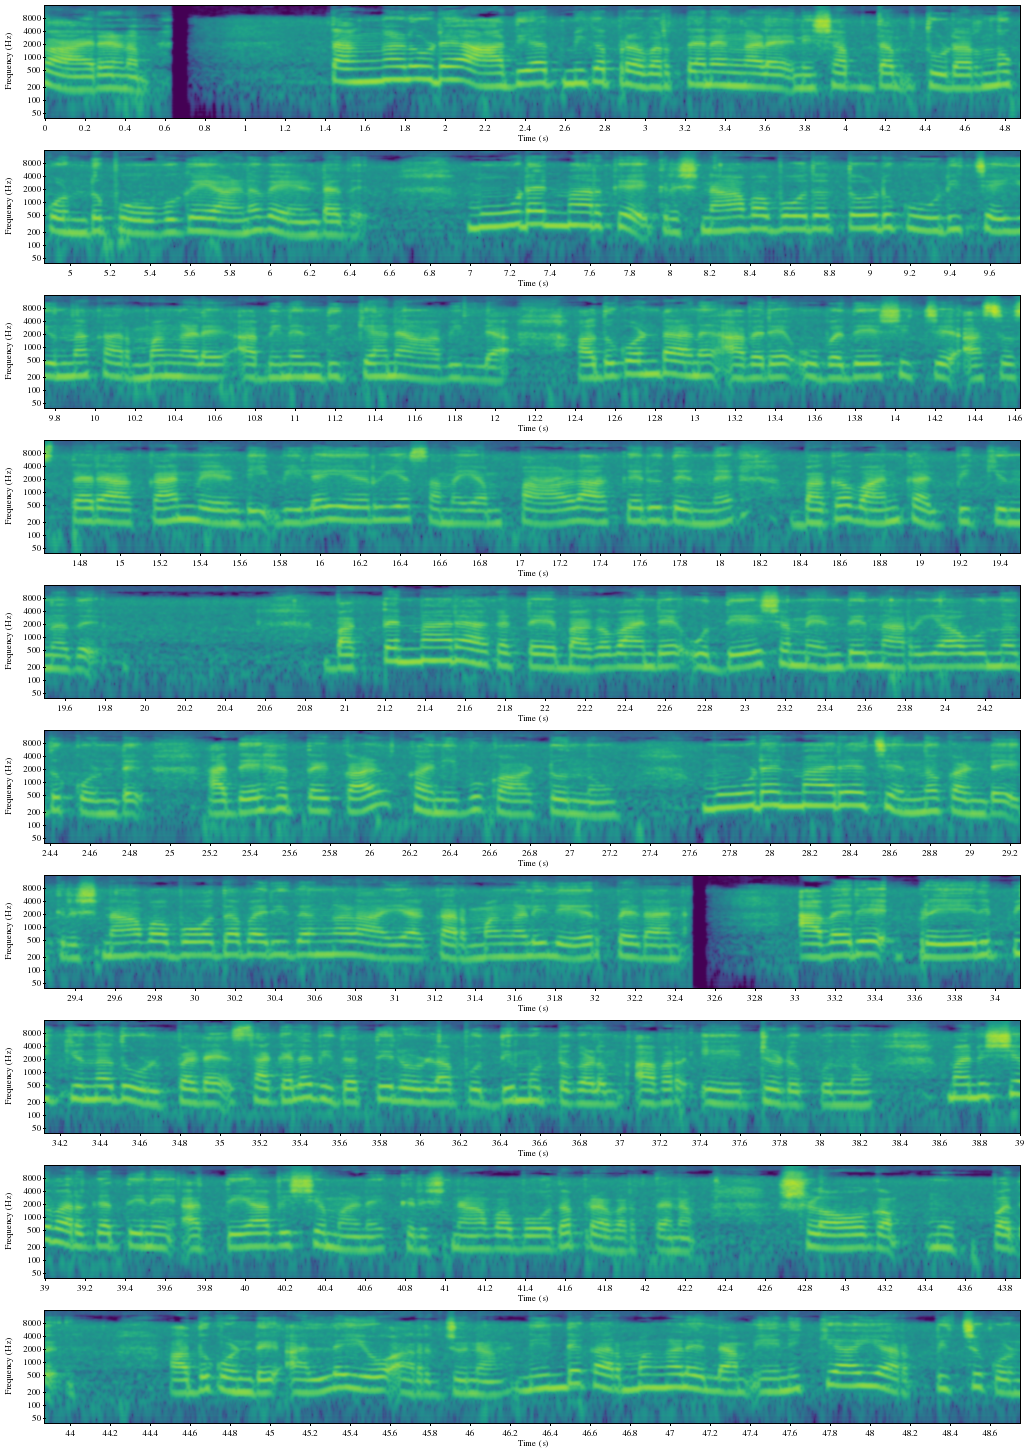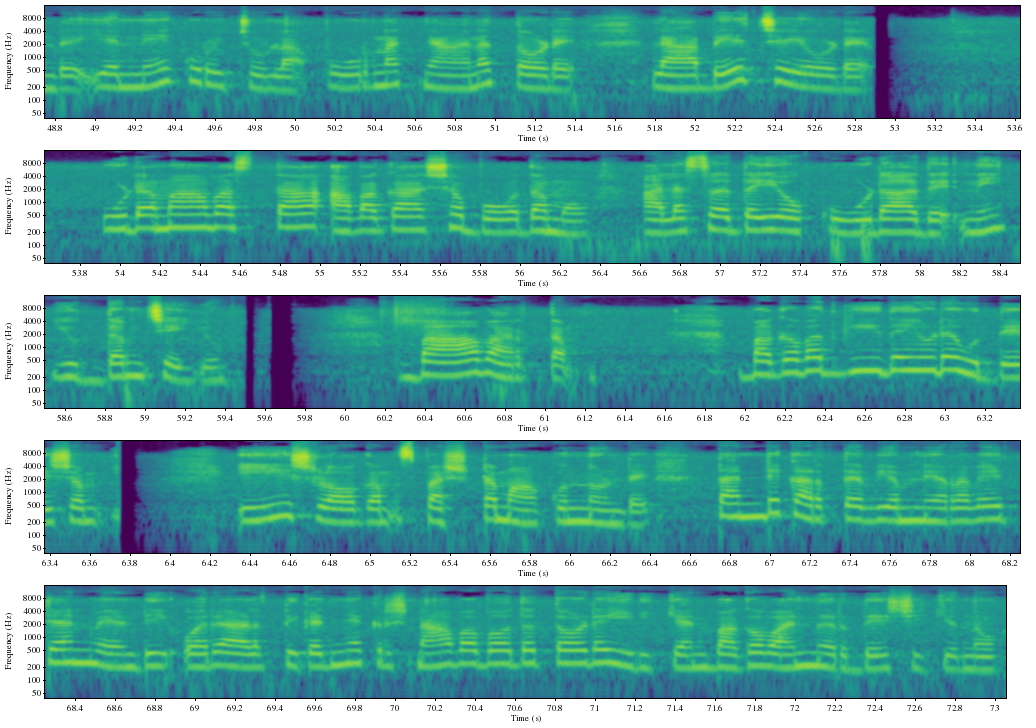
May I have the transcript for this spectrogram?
കാരണം തങ്ങളുടെ ആധ്യാത്മിക പ്രവർത്തനങ്ങളെ നിശബ്ദം തുടർന്നു കൊണ്ടുപോവുകയാണ് വേണ്ടത്. മൂഢന്മാർക്ക് കൃഷ്ണാവബോധത്തോടുകൂടി ചെയ്യുന്ന കർമ്മങ്ങളെ അഭിനന്ദിക്കാനാവില്ല. അതുകൊണ്ടാണ് അവരെ ഉപദേശിച്ച് അസ്വസ്ഥരാക്കാൻ വേണ്ടി വിലയേറിയ സമയം പാഴാക്കരുതെന്ന് ഭഗവാൻ കൽപ്പിക്കുന്നത്. ഭക്തന്മാരാകട്ടെ ഭഗവാന്റെ ഉദ്ദേശ്യം എന്തെന്നറിയാവുന്നതുകൊണ്ട് അദ്ദേഹത്തെക്കാൾ കനിവു കാട്ടുന്നു. മൂഢന്മാരെ ചെന്നുകണ്ട് കൃഷ്ണാവബോധഭരിതങ്ങളായ കർമ്മങ്ങളിലേർപ്പെടാൻ അവരെ പ്രേരിപ്പിക്കുന്നതുൾപ്പെടെ സകലവിധത്തിലുള്ള ബുദ്ധിമുട്ടുകളും അവർ ഏറ്റെടുക്കുന്നു. മനുഷ്യവർഗത്തിന് അത്യാവശ്യമാണ് കൃഷ്ണാവബോധ പ്രവർത്തനം. ശ്ലോകം മുപ്പത് അതുകൊണ്ട് അല്ലയോ അർജുന നിന്റെ കർമ്മങ്ങളെല്ലാം എനിക്കായി അർപ്പിച്ചുകൊണ്ട് എന്നെക്കുറിച്ചുള്ള പൂർണജ്ഞാനത്തോടെ ലാഭേച്ഛയോടെ ഉടമാവസ്ഥാവകാശബോധമോ അലസതയോ കൂടാതെ നീ യുദ്ധം ചെയ്യൂ. ഭാവാർത്ഥം ഭഗവത്ഗീതയുടെ ഉദ്ദേശം ഈ ശ്ലോകം സ്പഷ്ടമാക്കുന്നുണ്ട്. തന്റെ കർത്തവ്യം നിറവേറ്റാൻ വേണ്ടി ഒരാൾ തികഞ്ഞ കൃഷ്ണാവബോധത്തോടെ ഇരിക്കാൻ ഭഗവാൻ നിർദ്ദേശിക്കുന്നു.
